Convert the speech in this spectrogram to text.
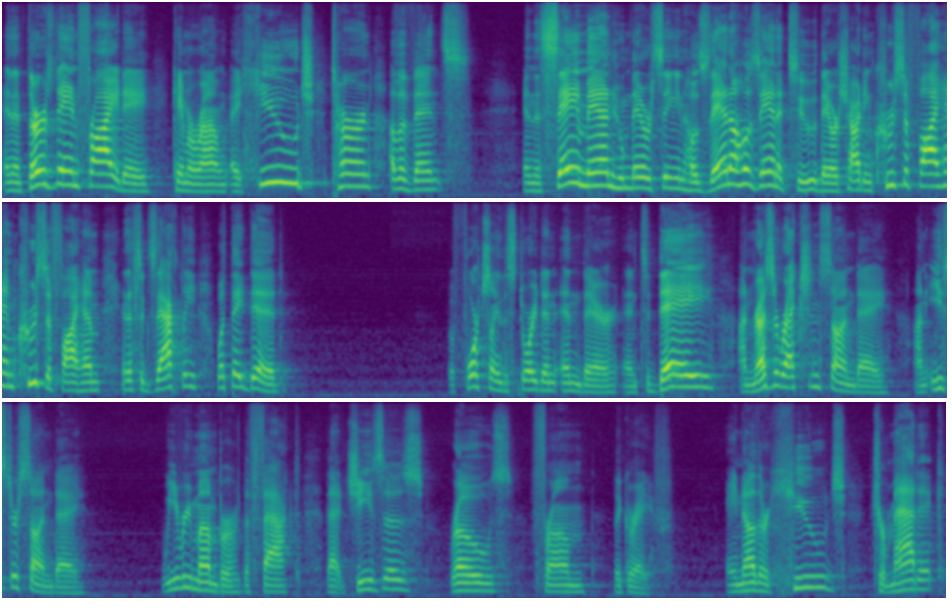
And then Thursday and Friday came around, a huge turn of events and the same man whom they were singing Hosanna, Hosanna to, they were shouting, Crucify him, crucify him. And that's exactly what they did. But fortunately, the story didn't end there. And today, on Resurrection Sunday, on Easter Sunday, we remember the fact that Jesus rose from the grave. Another huge, dramatic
